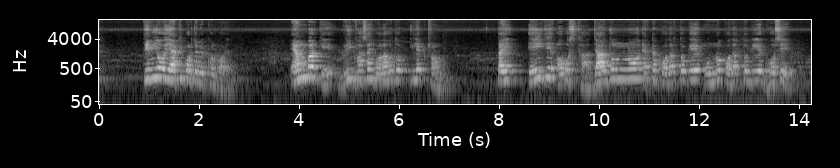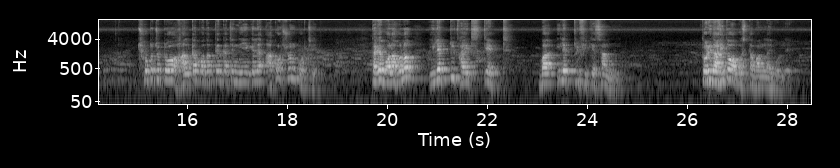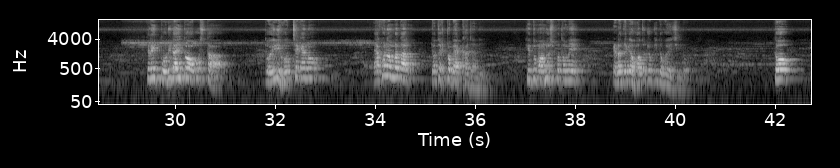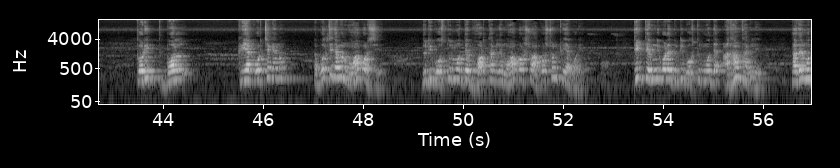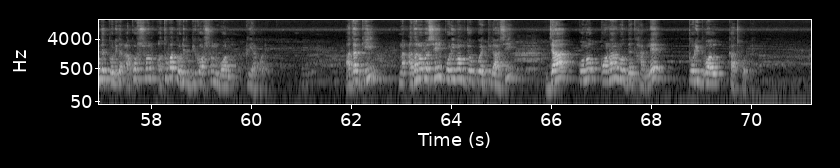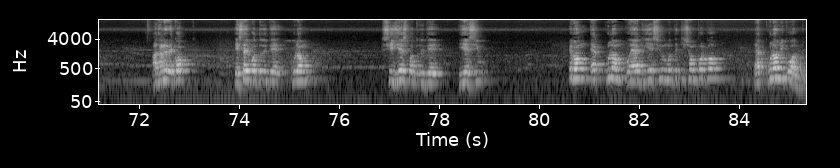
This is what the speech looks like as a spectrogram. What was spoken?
তিনিও ওই একই পর্যবেক্ষণ করেন। অ্যাম্বারকে গ্রিক ভাষায় বলা হতো ইলেকট্রন। তাই এই যে অবস্থা, যার জন্য একটা পদার্থকে অন্য পদার্থ দিয়ে ঘষে ছোট ছোট হালকা পদার্থের কাছে নিয়ে গেলে আকর্ষণ করছে, তাকে বলা হলো ইলেকট্রিফাইড স্টেট বা ইলেকট্রিফিকেশন। তরিদাহিত অবস্থা বাংলায় বললে। তাহলে এই তরিদাহিত অবস্থা তৈরি হচ্ছে কেন? এখন আমরা তার যথেষ্ট ব্যাখ্যা জানি। কিন্তু মানুষ প্রথমে এটা থেকে হতচকিত হয়েছিল। তো তড়িৎ বল ক্রিয়া করছে কেন? বলছে যেমন মহাকর্ষে দুটি বস্তুর মধ্যে ভর থাকলে মহাকর্ষ আকর্ষণ ক্রিয়া করে। ঠিক তেমনি করে দুটি বস্তুর মধ্যে আধান থাকলে তাদের মধ্যে তড়িৎ আকর্ষণ অথবা তড়িৎ বিকর্ষণ বল ক্রিয়া করে। আধান কি? না, আধান হলো সেই পরিমাপযোগ্য একটি রাশি যা কোনো কণার মধ্যে থাকলে তড়িৎ বল কাজ করবে। আধানের একক, এসআই পদ্ধতিতে কুলম সিজিএস পদ্ধতিতে ইএসইউ এবং এক কুলম ও এক ইএসইউর মধ্যে কি সম্পর্ক? এক coulomb equal to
